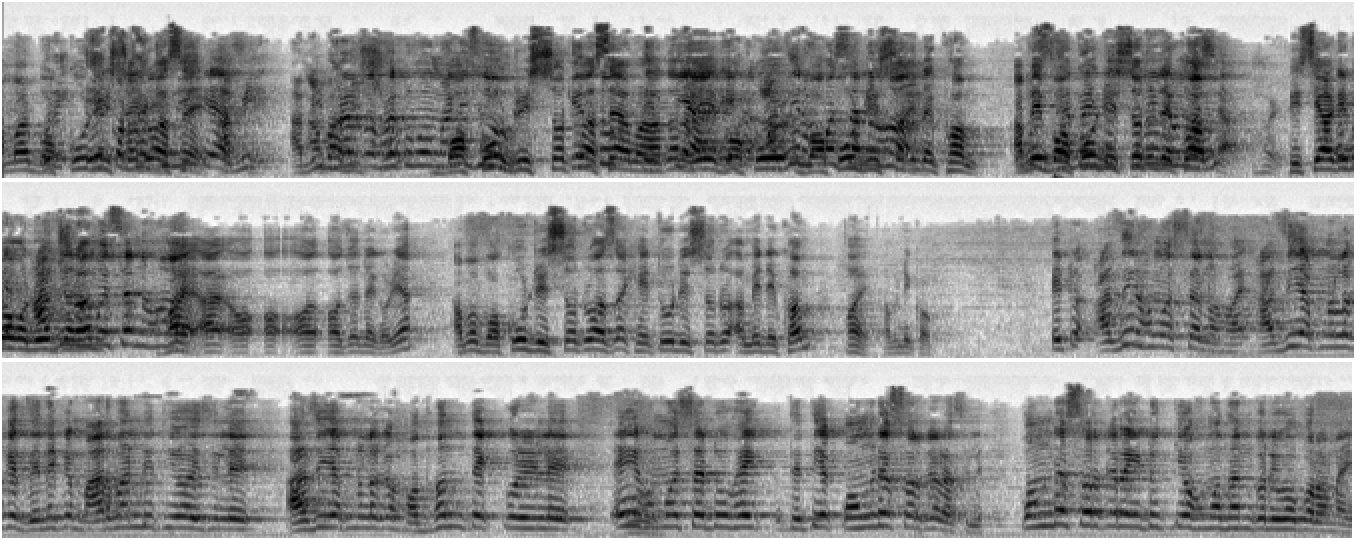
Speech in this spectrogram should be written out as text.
আমাৰ বকুৰ দৃশ্যটো আছে। আমি আমি। বকুৰ দৃশ্যটো আছে আমাৰ হাতত। আমি বকুৰ বকুৰ দৃশ্যটো। দেখুৱাম। আমি বকুৰ 73 দৃশ্যটো দেখুৱাম। পি চি আৰ টিমক অনুৰোধ জনাম। হয় অজয় ডাঙৰীয়া আমাৰ বকুৰ দৃশ্যটো আছে সেইটো দৃশ্যটো আমি দেখুৱাম। হয় আপুনি কওক। এইটো আজিৰ সমস্যা নহয়। আজি আপোনালোকে যেনেকে মাৰবাণ্ডি থিয় হৈছিলে আজি আপোনালোকে সদন ত্যাগ কৰিলে এই সমস্যাটো সেই তেতিয়া কংগ্ৰেছ চৰকাৰ আছিলে। কংগ্ৰেছ চৰকাৰে এইটো কিয় সমাধান কৰিব পৰা নাই?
